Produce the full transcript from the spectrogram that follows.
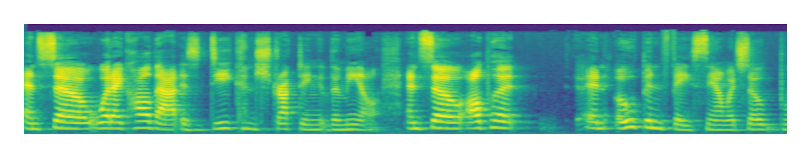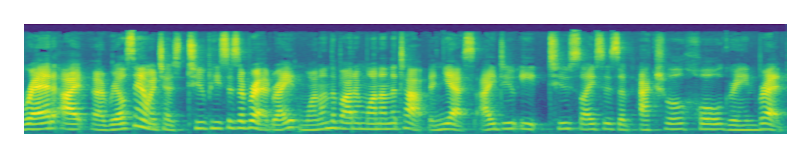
And so, what I call that is deconstructing the meal. And so, I'll put an open face sandwich. So bread, I, a real sandwich has two pieces of bread, right? One on the bottom, one on the top. And yes, I do eat two slices of actual whole grain bread.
